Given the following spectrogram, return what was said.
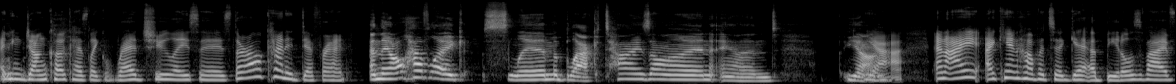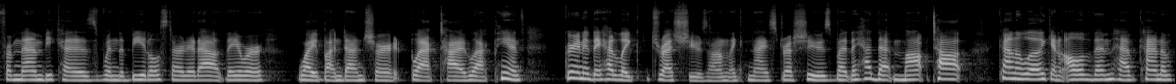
I think Jungkook has like red shoelaces. They're all kind of different. and they all have like slim black ties on and yeah Yeah. And I I can't help but to get a Beatles vibe from them because when the Beatles started out, they were white button down shirt, black tie, black pants. Granted, they had like dress shoes on, like nice dress shoes, but they had that mop top kind of look, and all of them have kind of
